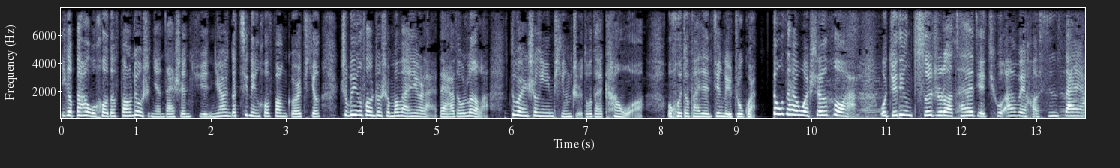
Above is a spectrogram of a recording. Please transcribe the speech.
一个八五后的放六十年代神曲，你让一个七零后放歌听，指不定放出什么玩意儿来。大家都乐了，突然声音停止，都在看我。我回头发现经理、主管都在我身后啊！我决定辞职了。彩彩姐求安慰，好心塞呀。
